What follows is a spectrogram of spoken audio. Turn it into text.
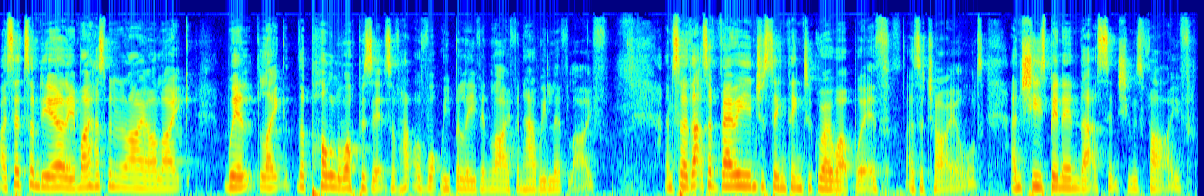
i said somebody earlier my husband and i are like we're like the polar opposites of, how, of what we believe in life and how we live life. And so that's a very interesting thing to grow up with as a child. And she's been in that since she was five.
